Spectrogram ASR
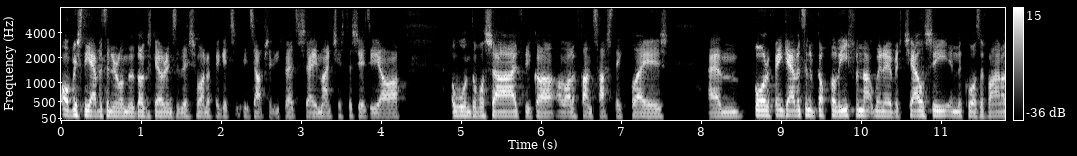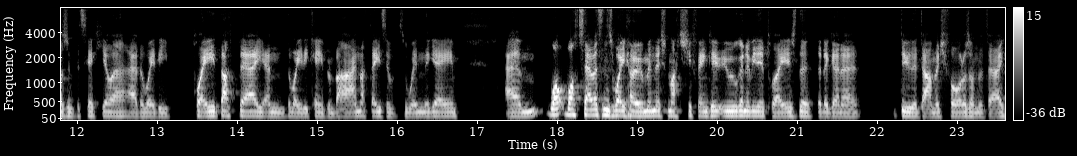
obviously, Everton are underdogs going into this one. I think it's, it's absolutely fair to say Manchester City are a wonderful side. They've got a lot of fantastic players. Um, but I think Everton have got belief in that win over Chelsea in the quarterfinals in particular, uh, the way they played that day and the way they came from behind that day to, to win the game. Um, what, what's Everton's way home in this match, do you think? Who are going to be the players that, that are going to do the damage for us on the day?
